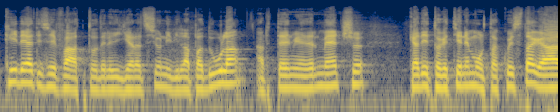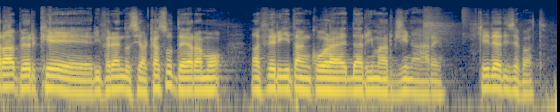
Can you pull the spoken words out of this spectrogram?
che idea ti sei fatto delle dichiarazioni di Lapadula al termine del match che ha detto che tiene molto a questa gara perché, riferendosi al caso Teramo, la ferita ancora è da rimarginare. Che idea ti sei fatto?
